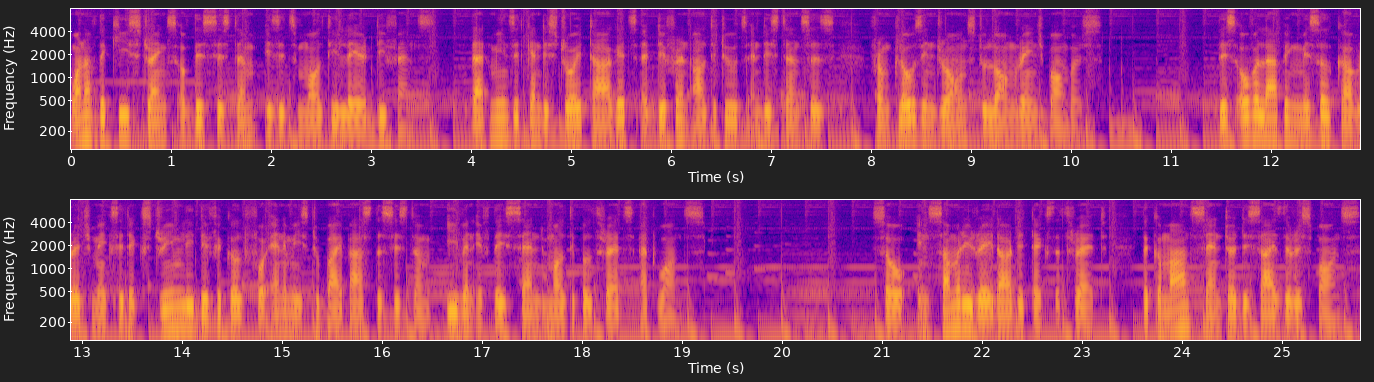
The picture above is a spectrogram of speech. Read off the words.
One of the key strengths of this system is its multi-layered defense. That means it can destroy targets at different altitudes and distances, from close-in drones to long-range bombers. This overlapping missile coverage makes it extremely difficult for enemies to bypass the system even if they send multiple threats at once. So, in summary radar detects the threat, the command center decides the response,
